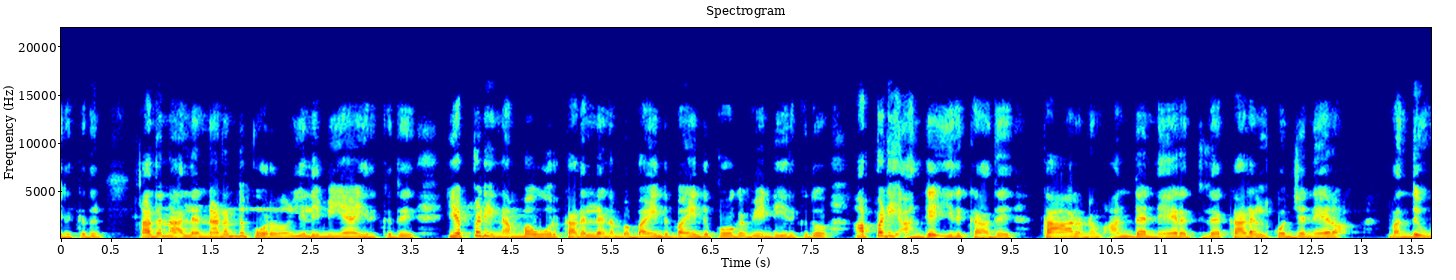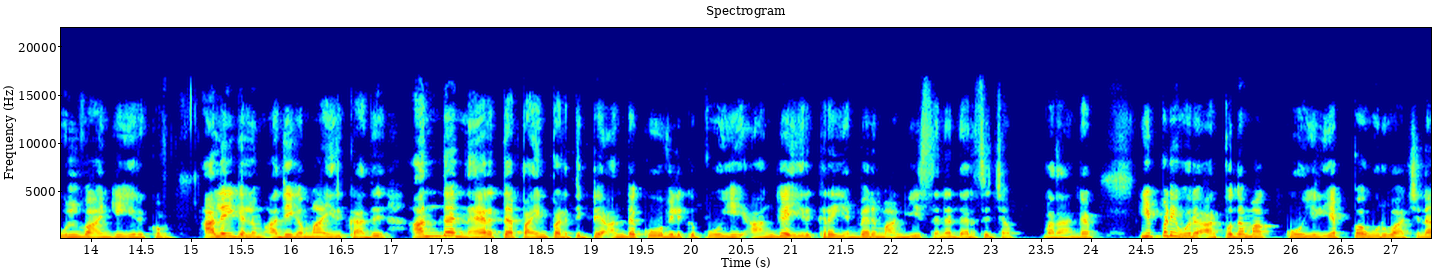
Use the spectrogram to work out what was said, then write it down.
இருக்குது. அதனால் நடந்து போகிறதும் எளிமையாக இருக்குது. எப்படி நம்ம ஊர் கடலில் நம்ம பயந்து பயந்து போக வேண்டி இருக்குதோ அப்படி அங்கே இருக்காது. காரணம் அந்த நேரத்துல கடல் கொஞ்ச நேரம் வந்து உள்வாங்கி இருக்கும். அலைகளும் அதிகமாக இருக்காது. அந்த நேரத்தை பயன்படுத்திக்கிட்டு அந்த கோவிலுக்கு போய் அங்கே இருக்கிற எம்பெருமான் ஈசனை தரிசிச்சா வராங்க. இப்படி ஒரு அற்புதமா கோயில் எப்போ உருவாச்சுன்னா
